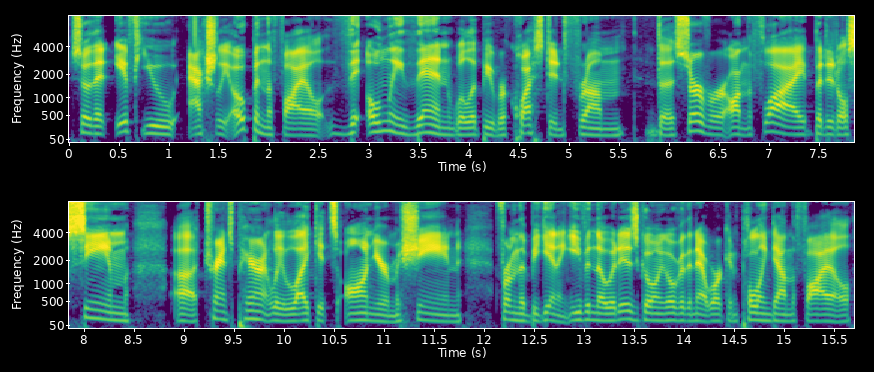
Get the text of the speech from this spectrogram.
so that if you actually open the file, the, only then will it be requested from the server on the fly, but it'll seem uh, transparently like it's on your machine from the beginning, even though it is going over the network and pulling down the file,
